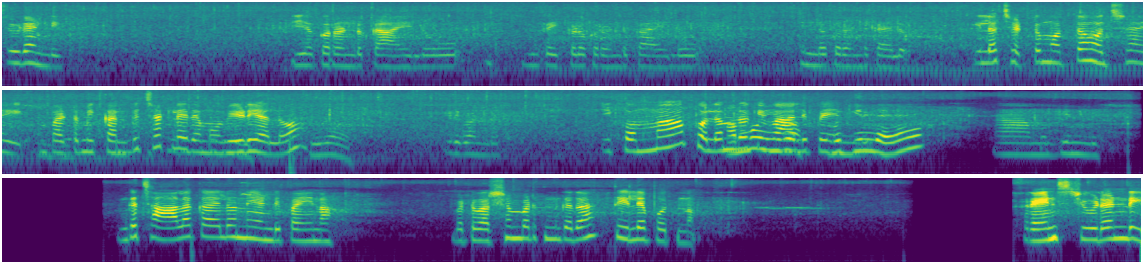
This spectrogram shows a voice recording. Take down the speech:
చూడండి. ఈ ఒక రెండు కాయలు ఇంకా ఇక్కడ ఒక రెండు కాయలు కింద ఒక రెండు కాయలు. ఇలా చెట్టు మొత్తం వచ్చాయి బట్ మీకు కనిపించట్లేదేమో వీడియోలో. ఇదిగోండి. ఈ కొమ్మ పొలంలోకి వాలిపోయింది. ముగ్గింది. ఇంకా చాలా కాయలు ఉన్నాయండి పైన. బట్ వర్షం పడుతుంది కదా తీలేకపోతున్నాం. ఫ్రెండ్స్ చూడండి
